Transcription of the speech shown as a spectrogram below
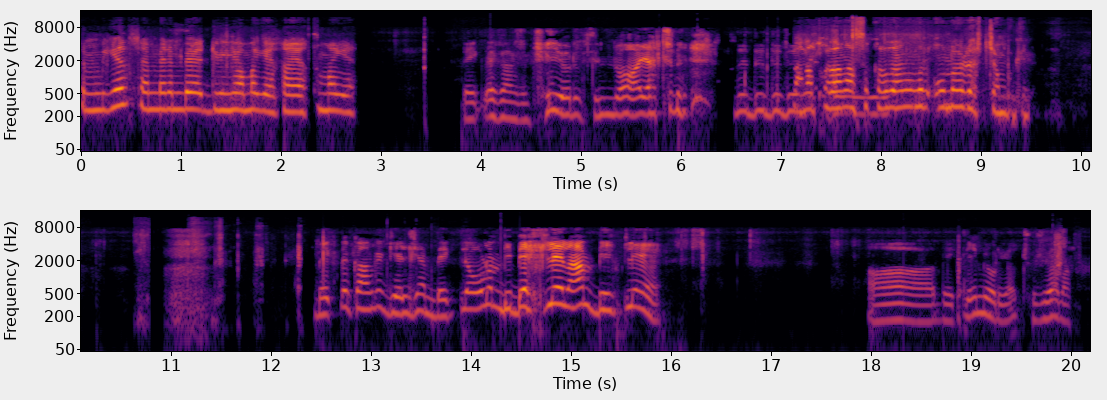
Sen bir gel sen benim bir dünyama gel hayatıma gel. Bekle kanka geliyorum senin o hayatını. Dı dı dı dı. Bana para nasıl kazanılır onu öğreteceğim bugün. Bekle kanka geleceğim. Bekle oğlum bir bekle lan bekle. Aa beklemiyor ya çocuğa bak.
